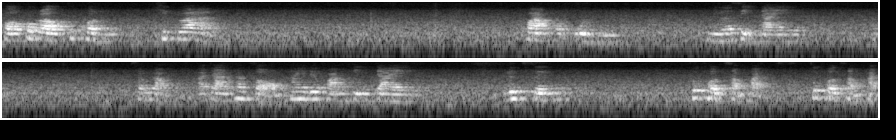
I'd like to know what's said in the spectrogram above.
ขอพวกเราทุกคนคิดว่า ความอบอุ่นเหนือสิ่งใดสำหรับอาจารย์ท่านสองให้ด้วยความจริงใจ ลึกซึ้ง ทุกคนสัมผัส ทุกคนสัมผัส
